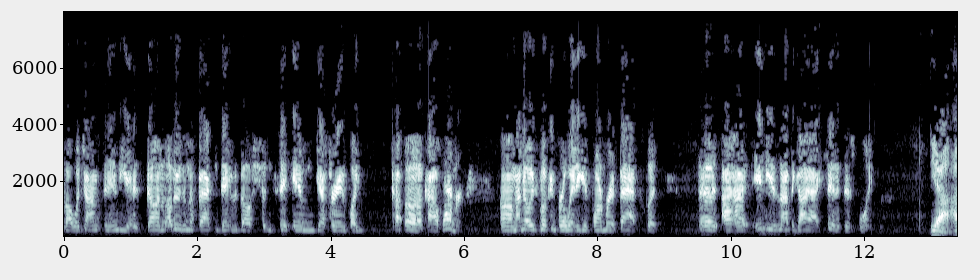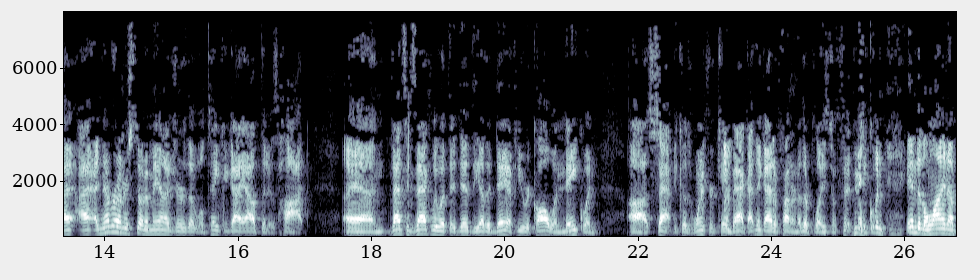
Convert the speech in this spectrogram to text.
about what Jonathan India has done, other than the fact that David Bell shouldn't sit him yesterday to play uh, Kyle Farmer. Um, I know he's looking for a way to get Farmer at bats, but uh, I, India's not the guy I sit at this point. Yeah, I, I never understood a manager that will take a guy out that is hot. And that's exactly what they did the other day, if you recall, when Naquin, uh, sat because Winker came back. I think I'd have found another place to fit Naquin into the lineup.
